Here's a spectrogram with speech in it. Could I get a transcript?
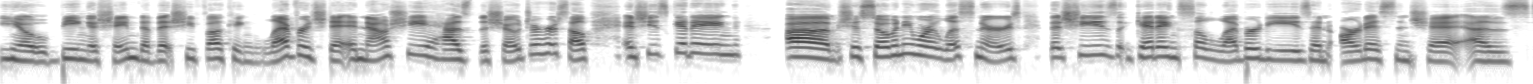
you know being ashamed of it she fucking leveraged it and now she has the show to herself and she's getting um she has so many more listeners that she's getting celebrities and artists and shit as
